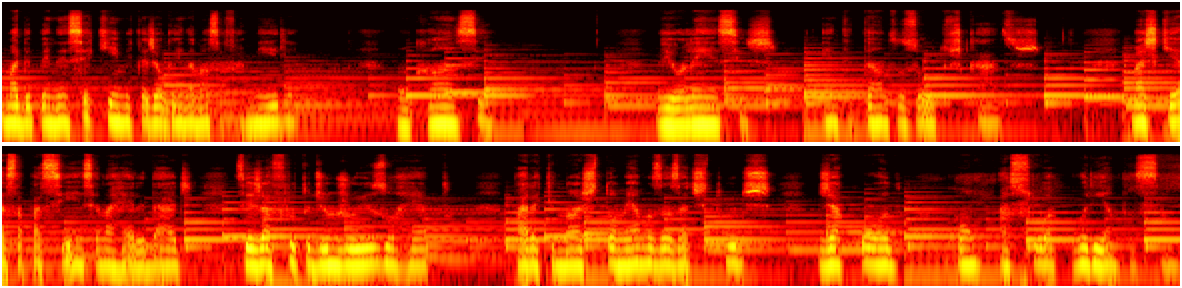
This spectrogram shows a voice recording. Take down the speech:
uma dependência química de alguém da nossa família, um câncer, violências, entre tantos outros casos. Mas que essa paciência, na realidade, seja fruto de um juízo reto, para que nós tomemos as atitudes de acordo com a sua orientação.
